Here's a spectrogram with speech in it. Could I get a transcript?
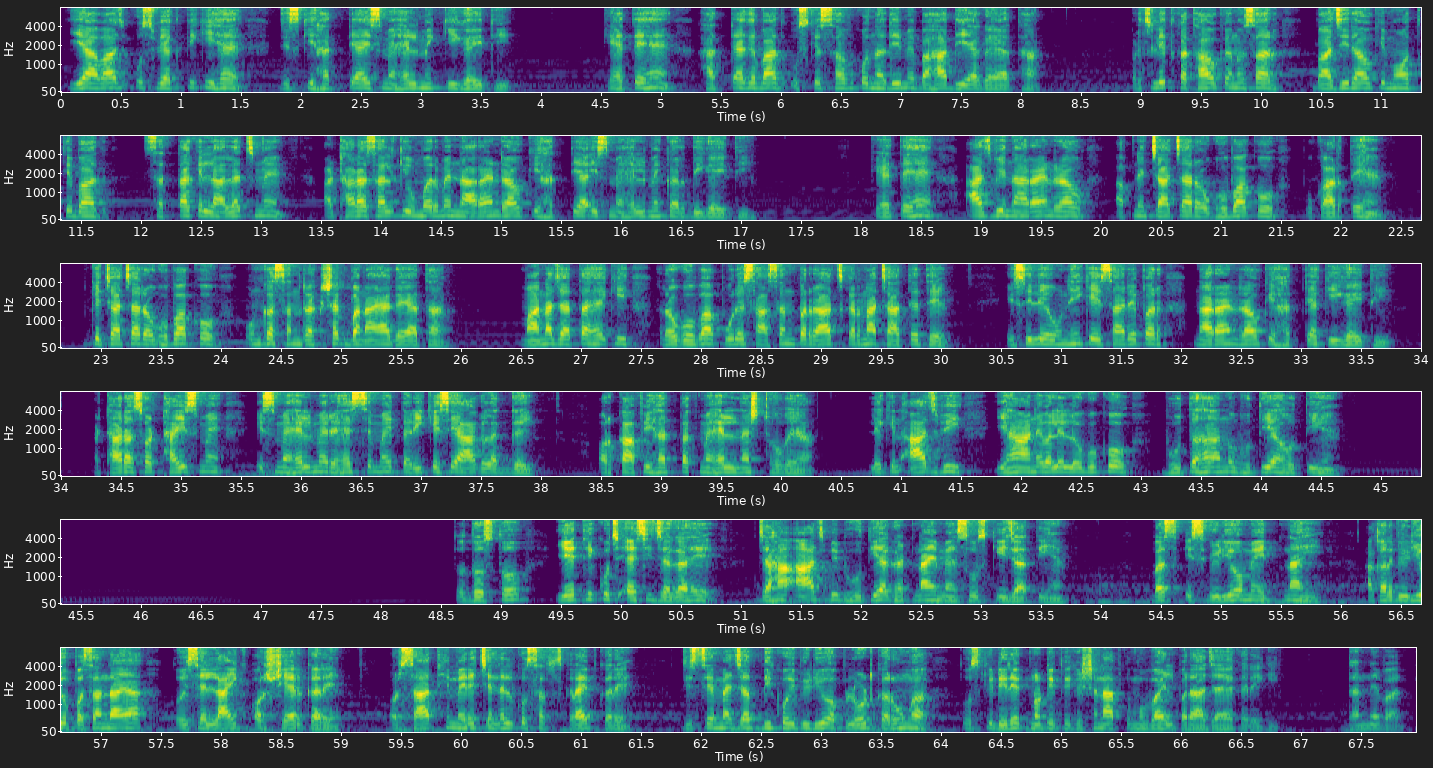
यह आवाज़ उस व्यक्ति की है जिसकी हत्या इस महल में की गई थी। कहते हैं, हत्या के बाद उसके शव को नदी में बहा दिया गया था। प्रचलित कथाओं के अनुसार बाजीराव की मौत के बाद सत्ता के लालच में 18 साल की उम्र में नारायण राव की हत्या इस महल में कर दी गई थी। कहते हैं, आज भी नारायण राव अपने चाचा रघुबा को पुकारते हैं। उनके चाचा रघुबा को उनका संरक्षक बनाया गया था। माना जाता है कि रघुबा पूरे शासन पर राज करना चाहते थे, इसीलिए उन्हीं के इशारे पर नारायण राव की हत्या की गई थी। 1828 में इस महल में रहस्यमय तरीके से आग लग गई और काफ़ी हद तक महल नष्ट हो गया। लेकिन आज भी यहाँ आने वाले लोगों को भूतः अनुभूतियाँ होती हैं। तो दोस्तों, ये थी कुछ ऐसी जगहें जहाँ आज भी भूतिया घटनाएँ महसूस की जाती हैं। बस इस वीडियो में इतना ही। अगर वीडियो पसंद आया तो इसे लाइक और शेयर करें, और साथ ही मेरे चैनल को सब्सक्राइब करें, जिससे मैं जब भी कोई वीडियो अपलोड करूँगा तो उसकी डायरेक्ट नोटिफिकेशन आपके मोबाइल पर आ जाया करेगी। धन्यवाद।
